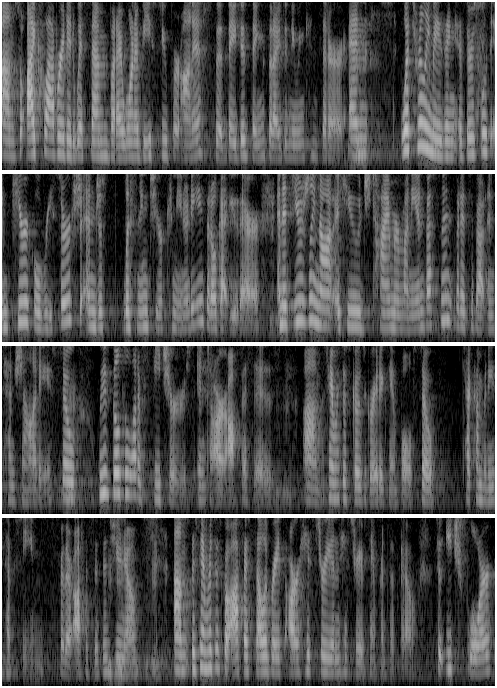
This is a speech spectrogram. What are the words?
Um, so I collaborated with them, but I want to be super honest that they did things that I didn't even consider. And what's really amazing is there's both empirical research and just listening to your community that'll get you there. And it's usually not a huge time or money investment, but it's about intentionality. So we've built a lot of features into our offices. Um, San Francisco is a great example. So tech companies have themes for their offices, as you know. Um, the San Francisco office celebrates our history and the history of San Francisco. So each floor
